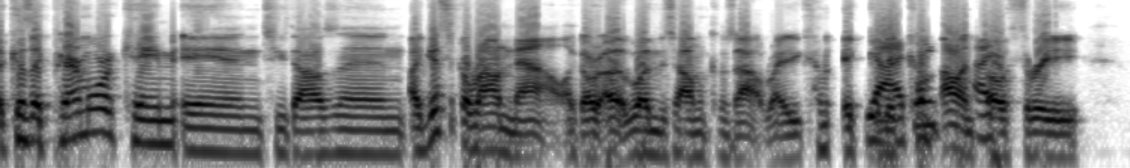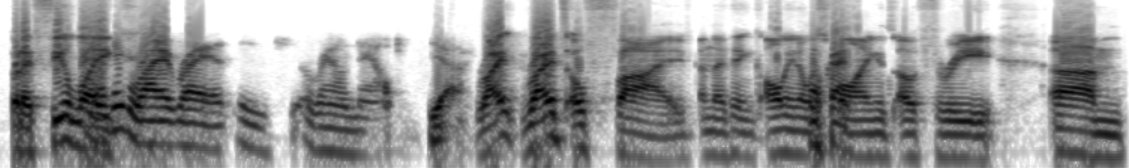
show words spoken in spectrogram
because like Paramore came in 2000, I guess like around now, like uh, when this album comes out, right? It, come, it, Yeah, it think- out in I- 03, but I feel like I like think Riot Riot is around now. Yeah, right, Riot's 05, and I think All We Know Is Okay. Falling is 03. Um,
